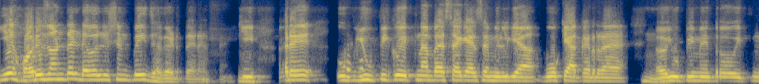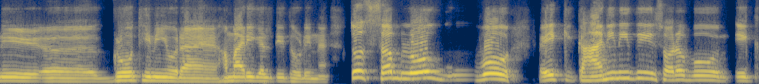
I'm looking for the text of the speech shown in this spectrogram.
ये हॉरिजॉन्टल डेवोल्यूशन पे ही झगड़ते रहते हैं कि हम्म। अरे यूपी को इतना पैसा कैसे मिल गया वो क्या कर रहा है यूपी हम्म। में तो इतनी ग्रोथ ही नहीं हो रहा है हमारी गलती थोड़ी ना तो सब लोग वो एक कहानी नहीं थी सौरभ वो एक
